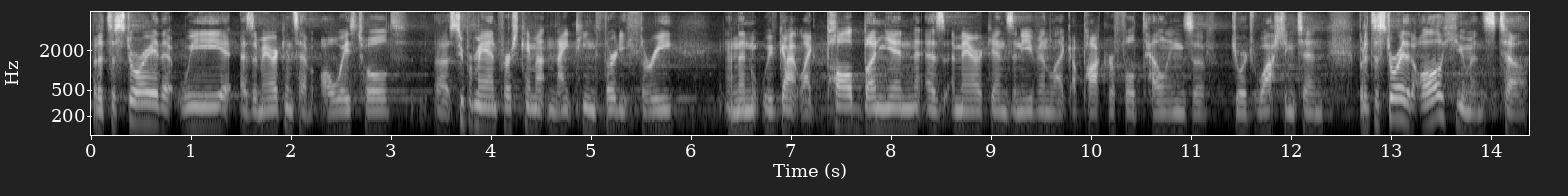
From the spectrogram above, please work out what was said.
but it's a story that we as Americans have always told uh, Superman first came out in 1933. And then we've got like Paul Bunyan as Americans and even like apocryphal tellings of George Washington. But it's a story that all humans tell.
